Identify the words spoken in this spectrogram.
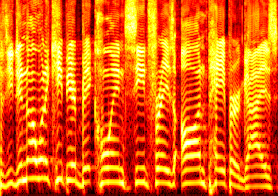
because you do not want to keep your Bitcoin seed phrase on paper, guys.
